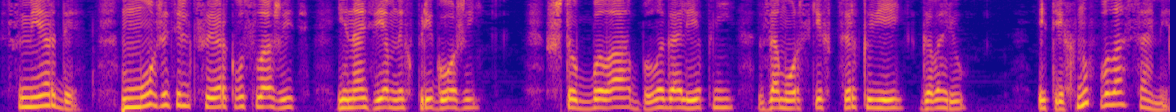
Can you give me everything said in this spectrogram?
Смерды, можете ли церкву сложить иноземных пригожей, чтоб была благолепней заморских церквей, говорю и, тряхнув волосами,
